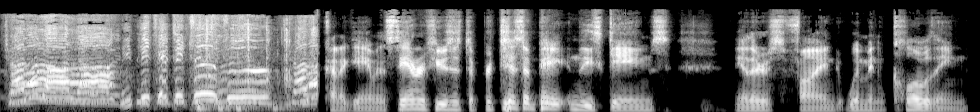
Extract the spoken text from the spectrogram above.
cha la la la, hippy tippy too too, kind of game. And Stan refuses to participate in these games. The others find women clothing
